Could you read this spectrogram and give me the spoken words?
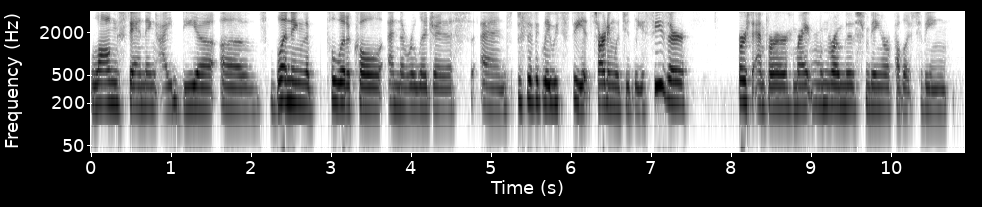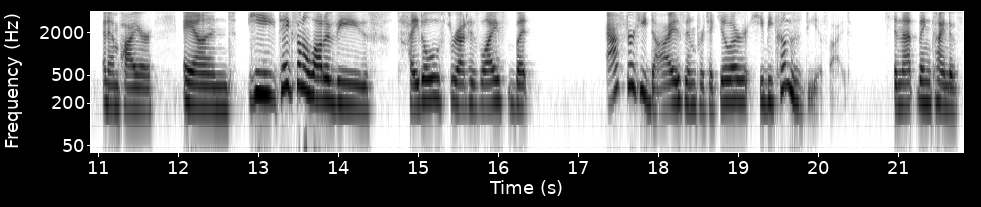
long-standing idea of blending the political and the religious, and specifically we see it starting with Julius Caesar, first emperor, right? When Rome moves from being a republic to being an empire, and he takes on a lot of these titles throughout his life, but after he dies in particular, he becomes deified. And that then kind of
